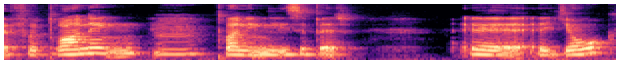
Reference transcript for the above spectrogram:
øh, for dronningen, Mm. dronning Elizabeth øh, af York,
